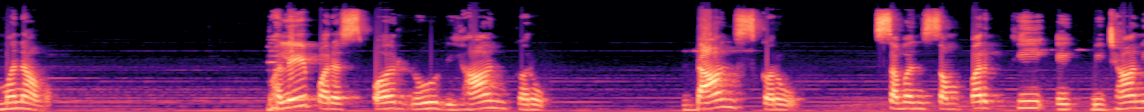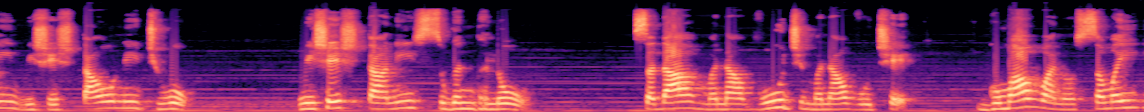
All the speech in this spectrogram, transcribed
મનાવો. ભલે પરસ્પર રિહાન કરો, ડાન્સ કરો સંબંધ સંપર્કથી એકબીજાની વિશેષતાઓને જુઓ, વિશેષતાની સુગંધ લો. સદા મનાવવું જ મનાવવું છે. ગુમાવવાનો સમય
